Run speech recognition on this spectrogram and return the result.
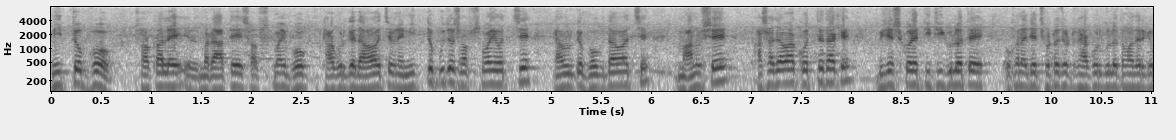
নিত্য ভোগ। সকালে, রাতে সবসময় ভোগ ঠাকুরকে দেওয়া হচ্ছে। মানে নিত্য পুজো সবসময় হচ্ছে, ঠাকুরকে ভোগ দেওয়া হচ্ছে। মানুষে আসা যাওয়া করতে থাকে। বিশেষ করে তিথিগুলোতে ওখানে যে ছোট ছোট ঠাকুরগুলো তোমাদেরকে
